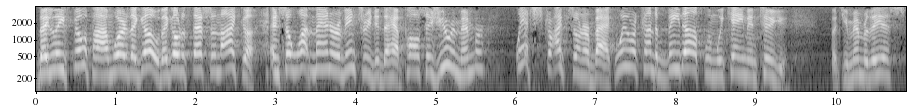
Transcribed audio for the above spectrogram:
They leave Philippi and where do they go? They go to Thessalonica. And so what manner of entry did they have? Paul says, You remember, we had stripes on our back. We were kind of beat up when we came into you. But you remember this?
